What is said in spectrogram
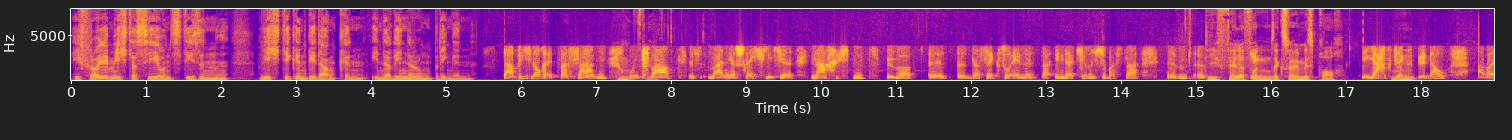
ich freue mich, dass Sie uns diesen wichtigen Gedanken in Erinnerung bringen. Darf ich noch etwas sagen? Mhm. Und zwar, es waren ja schreckliche Nachrichten über äh, äh das Sexuelle in der Kirche, was da. Ähm, äh, Die Fälle von sexuellem Missbrauch. Ja, mhm. genau. Aber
